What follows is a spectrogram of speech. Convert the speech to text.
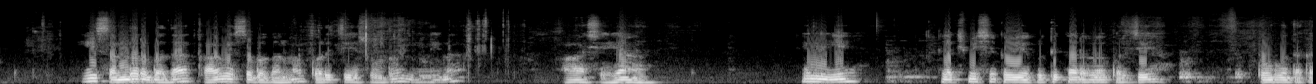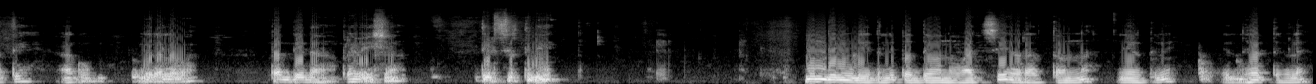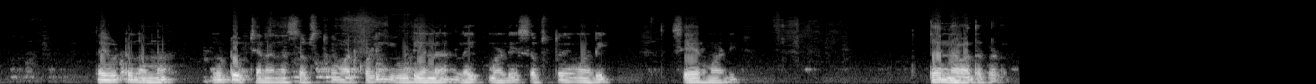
ಈ ಸಂದರ್ಭದ ಕಾವ್ಯ ಸೊಬಗನ್ನು ಪರಿಚಯಿಸುವುದು ಇಲ್ಲಿನ ಆಶಯ. ಇಲ್ಲಿಗೆ ಲಕ್ಷ್ಮೀಶ ಕವಿಯ ಕೃತಿಕಾರರ ಪರಿಚಯ ತೋರುವಂಥ ಕತೆ ಹಾಗೂ ವಿರಲವ ಪದ್ಯದ ಪ್ರವೇಶ ತಿಳಿಸಿರ್ತೀನಿ. ಮುಂದಿನ ವಿಡಿಯೋದಲ್ಲಿ ಪದ್ಯವನ್ನು ವಾಚಿಸಿ, ಅದರ ಅರ್ಥವನ್ನು ಹೇಳ್ತೀನಿ. ವಿದ್ಯಾರ್ಥಿಗಳೇ, ದಯವಿಟ್ಟು ನಮ್ಮ ಯೂಟ್ಯೂಬ್ ಚಾನಲ್ನ ಸಬ್ಸ್ಕ್ರೈಬ್ ಮಾಡಿಕೊಳ್ಳಿ, ಈ ವಿಡಿಯೋನ ಲೈಕ್ ಮಾಡಿ, ಸಬ್ಸ್ಕ್ರೈಬ್ ಮಾಡಿ, ಶೇರ್ ಮಾಡಿ. ಧನ್ಯವಾದಗಳು.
